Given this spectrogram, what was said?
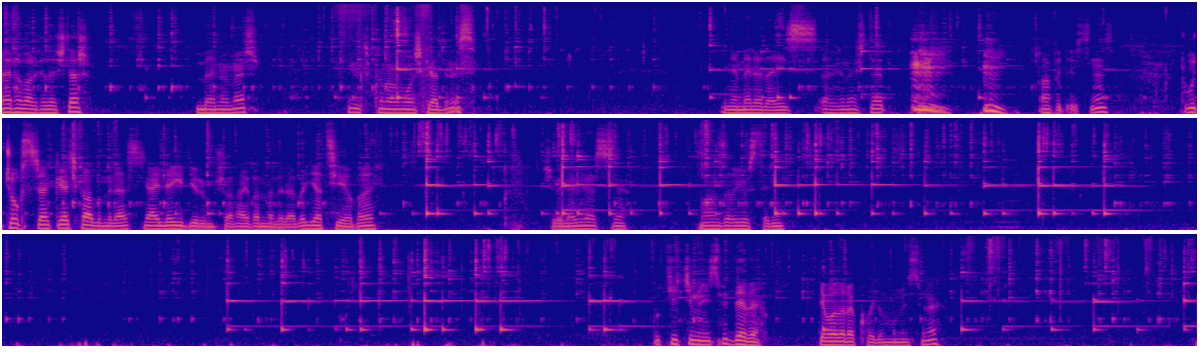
Merhaba arkadaşlar. Ben Ömer. YouTube kanalıma hoş geldiniz. Yine Mera'dayız arkadaşlar. Affedersiniz. Bugün çok sıcak geç kaldım biraz. Yaylaya gidiyorum şu an hayvanla beraber. Yatıya olay. Şöyle biraz size manzara göstereyim. Bu keçimin ismi Deve. Deve olarak koydum bunun ismini.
